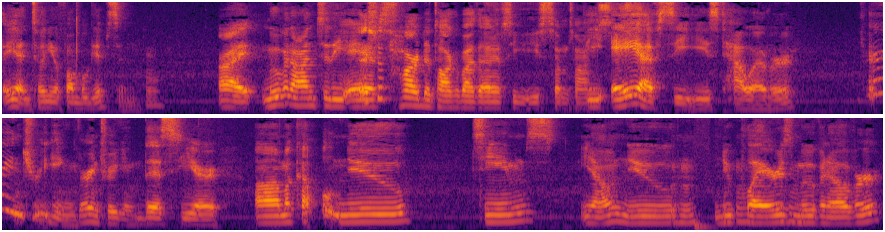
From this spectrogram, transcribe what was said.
yeah, Antonio Fumble Gibson. Hmm. All right, moving on to the AFC. It's just hard to talk about the NFC East sometimes. the. AFC East, however, very intriguing. Very intriguing. this year. Um, a couple new teams, you know, new Mhm, new mhm, players mhm. moving over.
